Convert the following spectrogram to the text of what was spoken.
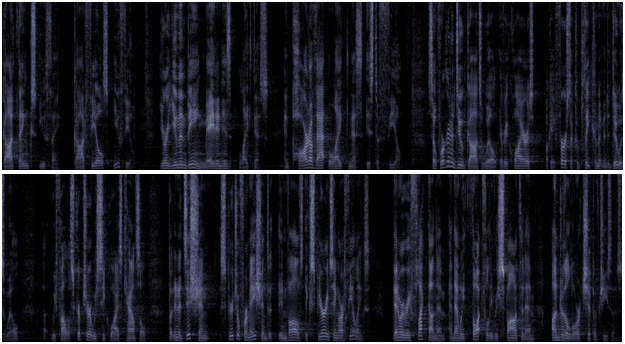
God thinks, you think. God feels, you feel. You're a human being made in his likeness. And part of that likeness is to feel. So if we're going to do God's will, it requires, okay, first, a complete commitment to do his will uh, we follow scripture, we seek wise counsel. But in addition, spiritual formation involves experiencing our feelings. Then we reflect on them, and then we thoughtfully respond to them under the lordship of Jesus.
